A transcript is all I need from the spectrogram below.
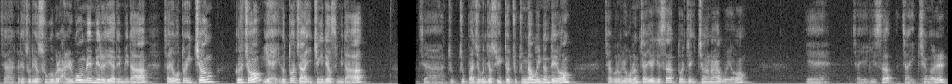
자, 그래서 우리가 수급을 알고 매매를 해야 됩니다. 자, 요것도 2층. 그렇죠? 예, 이것도 자, 2층이 되었습니다. 자, 쭉쭉 빠지고 이제 수익도 쭉쭉 나고 있는데요. 자, 그럼 요거는 자, 여기서 또 이제 2층 하나 하고요. 예. 자, 여기서 자, 2층을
